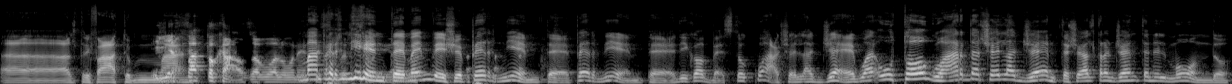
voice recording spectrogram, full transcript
Uh, altri fatti. Ma... Gli ha fatto causa Valone. Ma per niente, ma invece per niente, per niente. Dico, vabbè, sto qua, c'è la gente. Oh, to, guarda, c'è la gente, c'è altra gente nel mondo.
